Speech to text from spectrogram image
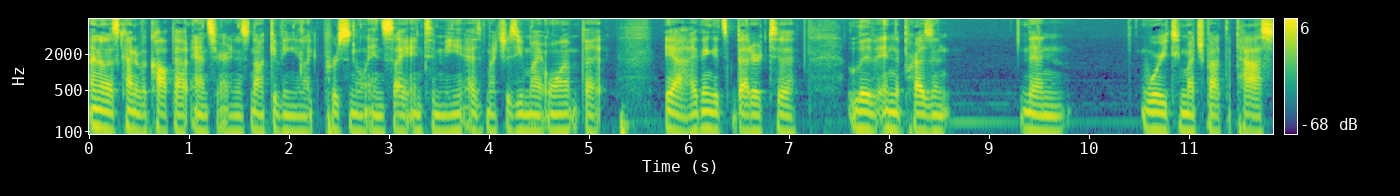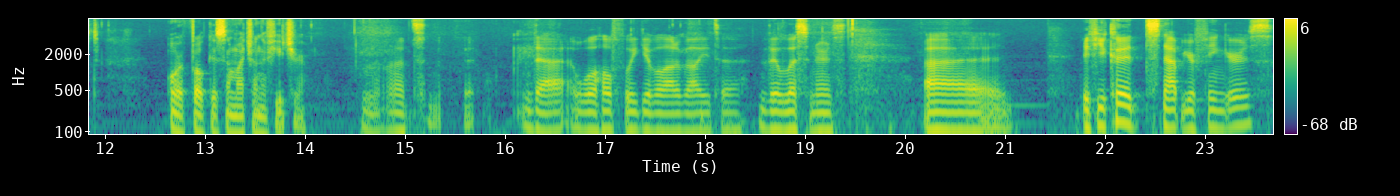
I know that's kind of a cop out answer and it's not giving you like personal insight into me as much as you might want, but yeah, I think it's better to live in the present than worry too much about the past or focus so much on the future. No, that's that will hopefully give a lot of value to the listeners. Uh, if you could snap your fingers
